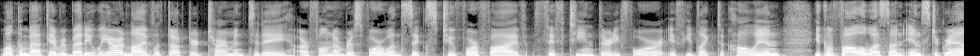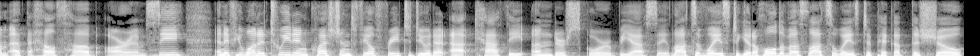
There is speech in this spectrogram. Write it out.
Welcome back, everybody. We are live with Dr. Tarman today. Our phone number is 416 245 1534 if you'd like to call in. You can follow us on Instagram at the Health Hub RMC. And if you want to tweet in questions, feel free to do it at, at Kathy underscore Biase. Lots of ways to get a hold of us, lots of ways to pick up this show,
